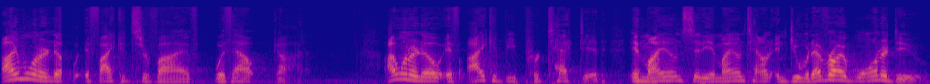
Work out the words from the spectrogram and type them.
I want to know if I could survive without God. I want to know if I could be protected in my own city, in my own town, and do whatever I want to do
